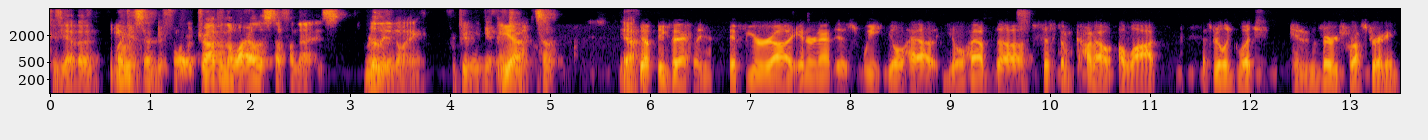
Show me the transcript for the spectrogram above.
cause yeah, the, like I said before, dropping the wireless stuff on that is really annoying for people getting into Yeah. it. So yeah. Yep, exactly. If your uh, internet is weak, you'll have you'll have the system cut out a lot. It's really glitchy and very frustrating.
